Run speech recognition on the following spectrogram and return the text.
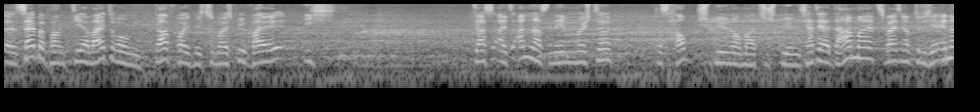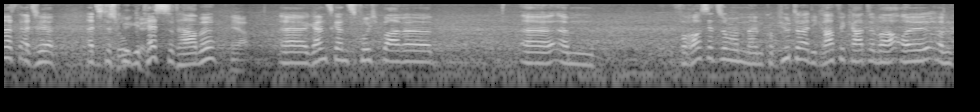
äh, Cyberpunk, die Erweiterung, da freue ich mich zum Beispiel, weil ich das als Anlass nehmen möchte, das Hauptspiel nochmal zu spielen. Ich hatte ja damals, ich weiß nicht, ob du dich erinnerst, als, wir, als ich das Spiel getestet habe, ja. äh, ganz, ganz furchtbare äh, ähm, Voraussetzungen mit meinem Computer. Die Grafikkarte war all und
